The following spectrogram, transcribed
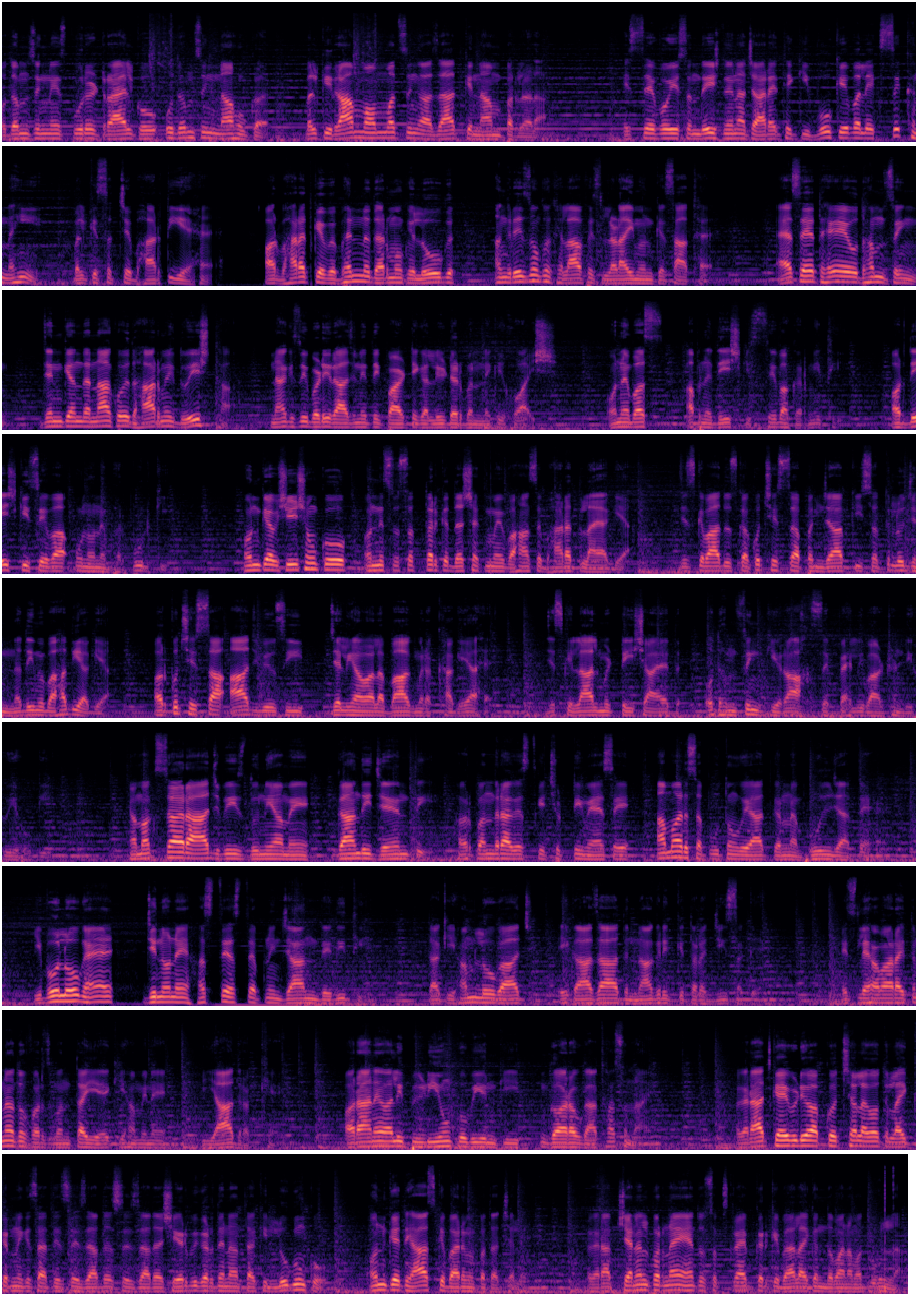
उधम सिंह ने इस पूरे ट्रायल को उधम सिंह ना होकर, बल्कि राम मोहम्मद सिंह आज़ाद के नाम पर लड़ा। इससे वो ये संदेश देना चाह रहे थे कि वो केवल एक सिख नहीं, बल्कि सच्चे भारतीय हैं, और भारत के विभिन्न धर्मों के लोग अंग्रेज़ों के खिलाफ इस लड़ाई में उनके साथ है। ऐसे थे उधम सिंह, जिनके अंदर ना कोई धार्मिक द्वेष था। ना किसी बड़ी राजनीतिक पार्टी का लीडर बनने की ख्वाहिश। उन्हें बस अपने देश की सेवा करनी थी, और देश की सेवा उन्होंने भरपूर की। उनके अवशेषों को 1970 के दशक में वहाँ से भारत लाया गया, जिसके बाद उसका कुछ हिस्सा पंजाब की सतलुज नदी में बहा दिया गया, और कुछ हिस्सा आज भी उसी जलियांवाला बाग में रखा गया है, जिसकी लाल मिट्टी शायद उधम सिंह की राख से पहली बार ठंडी हुई होगी। हम अक्सर आज भी इस दुनिया में गांधी जयंती और 15 अगस्त की छुट्टी में ऐसे अमर सपूतों को याद करना भूल जाते हैं। ये वो लोग हैं जिन्होंने हँसते हँसते अपनी जान दे दी थी, ताकि हम लोग आज एक आज़ाद नागरिक की तरह जी सके। इसलिए हमारा इतना तो फ़र्ज़ बनता ही है कि हम इन्हें याद रखें और आने वाली पीढ़ियों को भी उनकी गौरव गाथा सुनाएँ। अगर आज का ये वीडियो आपको अच्छा लगा तो लाइक करने के साथ इसे ज़्यादा से ज़्यादा शेयर भी कर देना, ताकि लोगों को उनके इतिहास के बारे में पता चले। अगर आप चैनल पर नए हैं तो सब्सक्राइब करके बेल आइकन दबाना मत भूलना।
